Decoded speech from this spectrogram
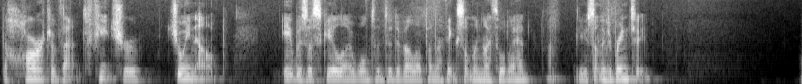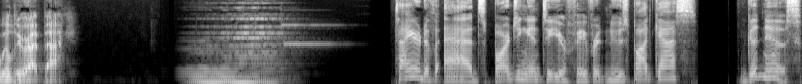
the heart of that future join up. It was a skill I wanted to develop, and I think something I thought I had um, you know, something to bring to. We'll be right back. Tired of ads barging into your favorite news podcasts? Good news.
